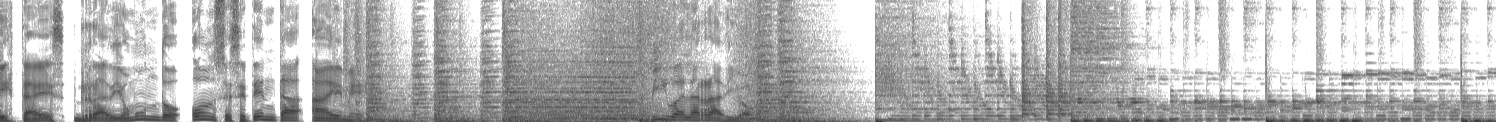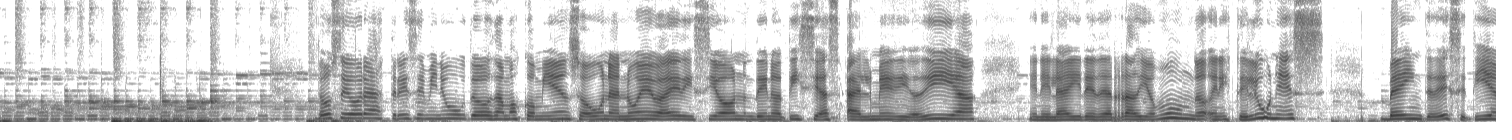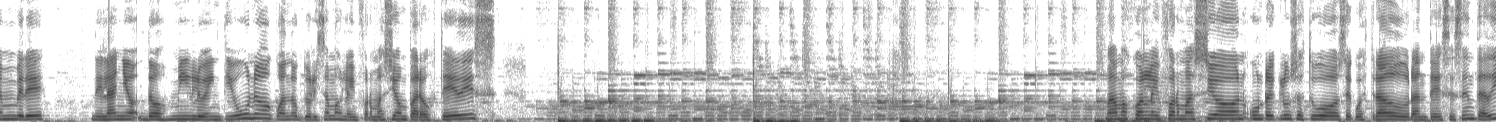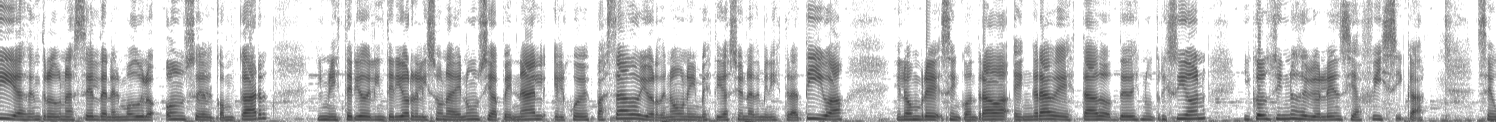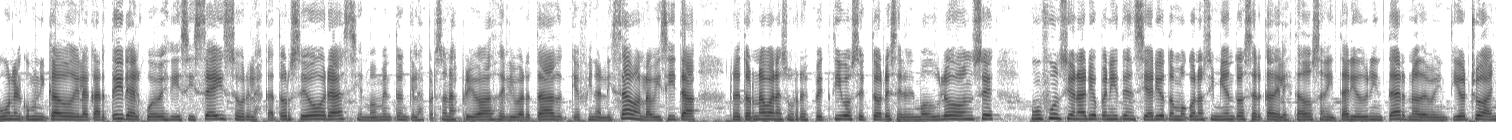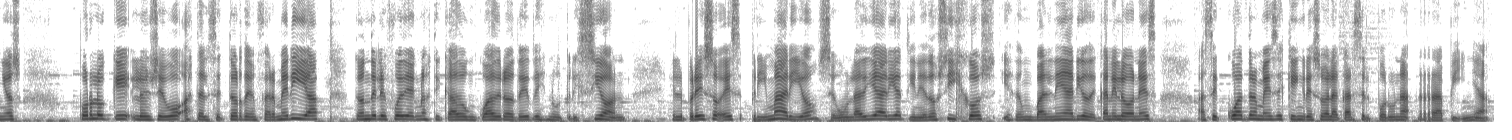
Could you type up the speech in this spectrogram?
Esta es Radio Mundo 1170 AM. ¡Viva la radio! Doce horas 13 minutos, damos comienzo a una nueva edición de Noticias al Mediodía en el aire de Radio Mundo en este lunes 20 de septiembre del año 2021, cuando actualizamos la información para ustedes. Vamos con la información. Un recluso estuvo secuestrado durante 60 días dentro de una celda en el módulo 11 del COMCAR. El Ministerio del Interior realizó una denuncia penal el jueves pasado y ordenó una investigación administrativa. El hombre se encontraba en grave estado de desnutrición y con signos de violencia física. Según el comunicado de la cartera, el jueves 16, sobre las 14 horas y el momento en que las personas privadas de libertad que finalizaban la visita retornaban a sus respectivos sectores en el módulo 11, un funcionario penitenciario tomó conocimiento acerca del estado sanitario de un interno de 28 años, por lo que lo llevó hasta el sector de enfermería, donde le fue diagnosticado un cuadro de desnutrición. El preso es primario, según la diaria, tiene dos hijos y es de un balneario de Canelones. Hace cuatro meses que ingresó a la cárcel por una rapiña.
